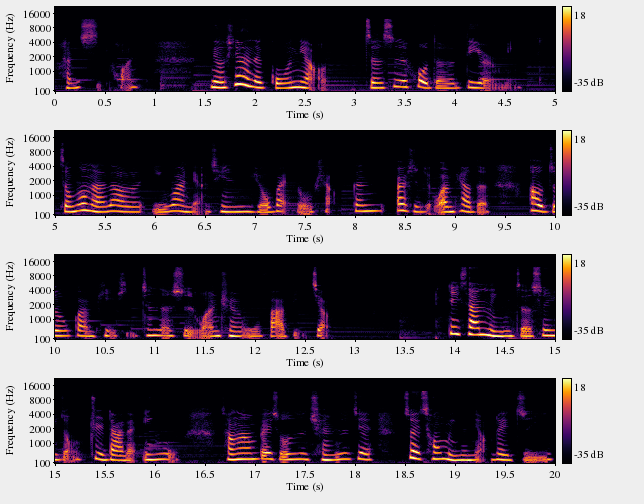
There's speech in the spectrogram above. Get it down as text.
很喜欢。纽西兰的国鸟则是获得了第二名，总共拿到了一万两千九百多票，跟二十九万票的澳洲冠屁体真的是完全无法比较。第三名则是一种巨大的鹦鹉，常常被说是全世界最聪明的鸟类之一。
